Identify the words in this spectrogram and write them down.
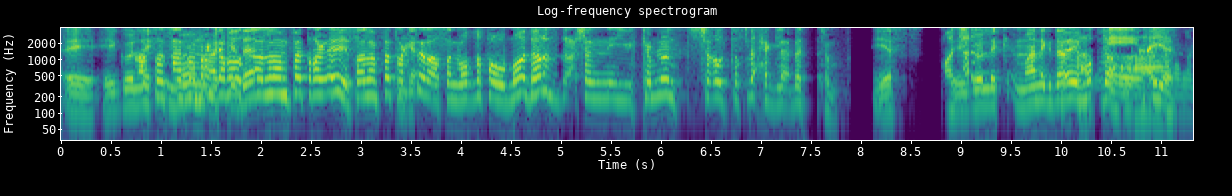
إيه يقول لك أصلا Cyberpunk قبل صار لهم فتره اي صار لهم فترة قصيرة أصلا وظفوا modders عشان يكملون شغل التصليح حق لعبتهم. yes؟ يقول لك ما نقدر؟ اي modders إيه، تخيل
